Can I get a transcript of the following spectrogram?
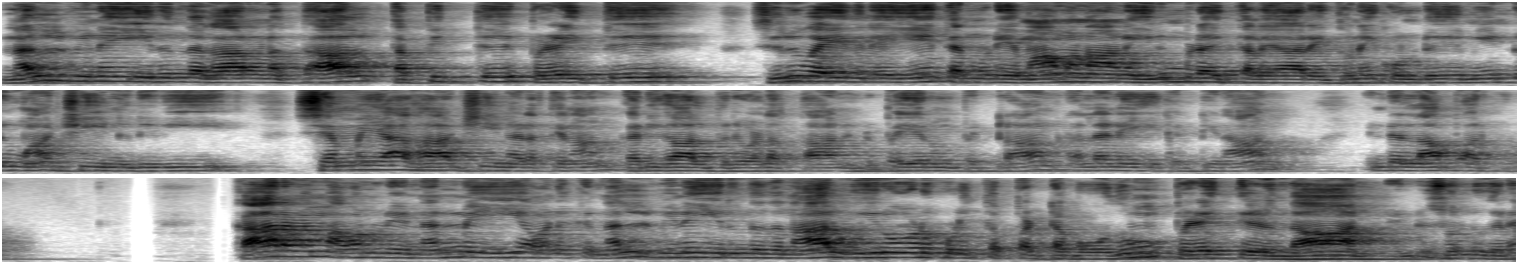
நல்வினை இருந்த காரணத்தால் தப்பித்து பிழைத்து சிறு வயதிலேயே தன்னுடைய மாமனான இரும்பிடை தலையாரை துணை கொண்டு மீண்டும் ஆட்சியை நிறுவி செம்மையாக ஆட்சியை நடத்தினான். கரிகால் பெருவளத்தான் என்று பெயரும் பெற்றான். கல்லணையை கட்டினான் என்றெல்லாம் பார்க்கிறோம். காரணம் அவனுடைய நன்மை அவனுக்கு நல் வினை இருந்ததனால் உயிரோடு கொளுத்தப்பட்ட போதும் பிழைத்தெழுந்தான் என்று சொல்லுகிற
